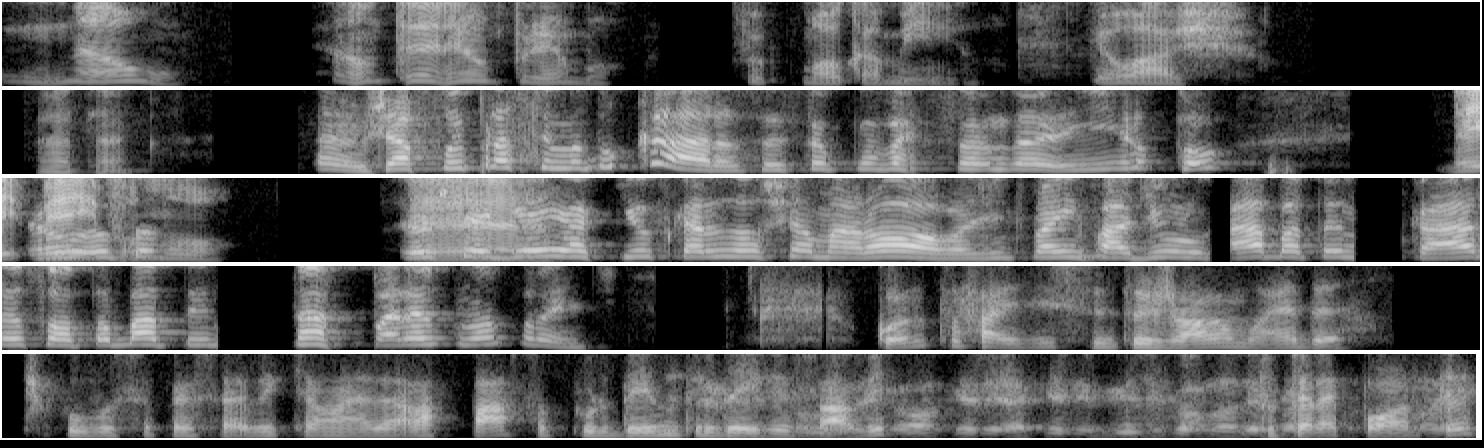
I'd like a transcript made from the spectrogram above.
Não, eu não tenho nenhum primo. Fui pro mau caminho. Eu acho. Ah, tá. É, Eu já fui pra cima do cara. Vocês estão conversando aí, eu tô. Bem, Eu- bem eu tô- vamos. Eu É. cheguei aqui, os caras chamaram, ó, a gente vai invadir um lugar, batendo os caras, eu só tô batendo, tá, aparece na frente. Quando tu faz isso e tu joga a moeda, tipo, você percebe que a moeda ela passa por dentro dele, sabe? Tu teleporta,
